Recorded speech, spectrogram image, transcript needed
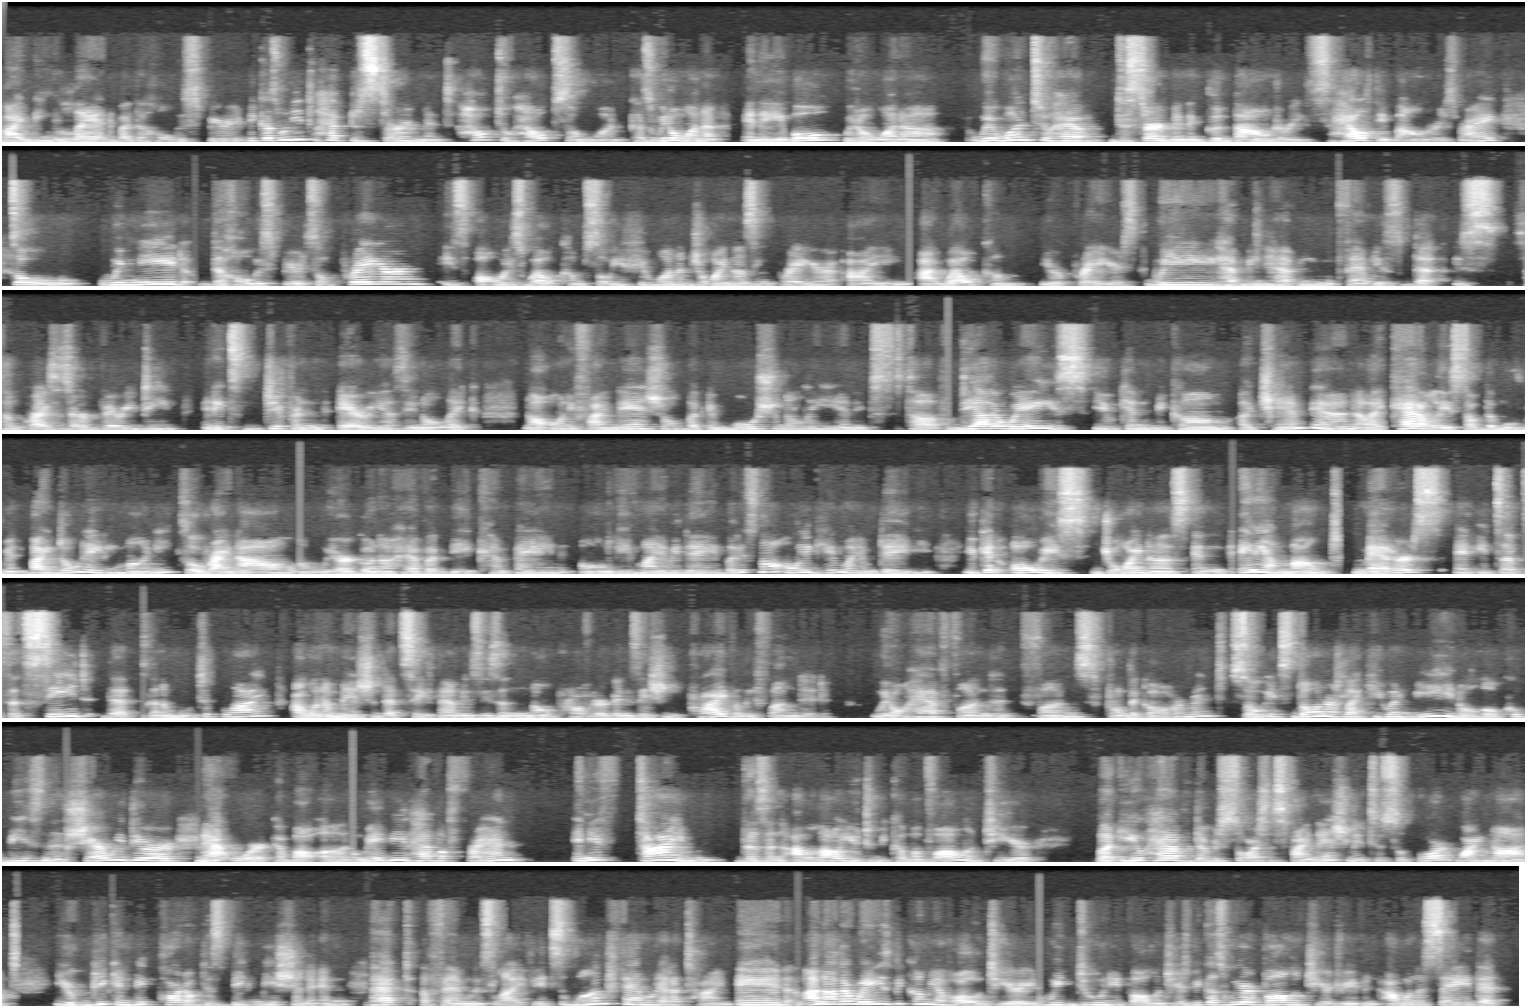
by being led by the Holy Spirit because we need to have discernment how to help someone because we don't want to enable, we don't want to we want to have discernment and good boundaries, healthy boundaries, right? So we need the Holy Spirit. So prayer is always welcome. So if you want to join us in prayer, I I welcome your prayers. We have been having families that is some crises are very deep and it's different areas, you know, like not only financial but emotionally and it's tough. The other way is you can become a champion like catalyst of the movement by donating money. So right now um, we are to have a big campaign on give miami day but it's not only give miami day. You can always join us and any amount matters and it's a, it's a seed that's to multiply. I want to mention that safe families is a nonprofit organization privately funded we don't have funded funds from the government. So it's donors like you and me you know local business. Share with your network about us. Maybe you have a friend and if time doesn't allow you to become a volunteer but you have the resources financially to support why not? You can be part of this big mission and impact a family's life. It's one family at a time. And another way is becoming a volunteer. We do need volunteers because we are volunteer driven. I want to say that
